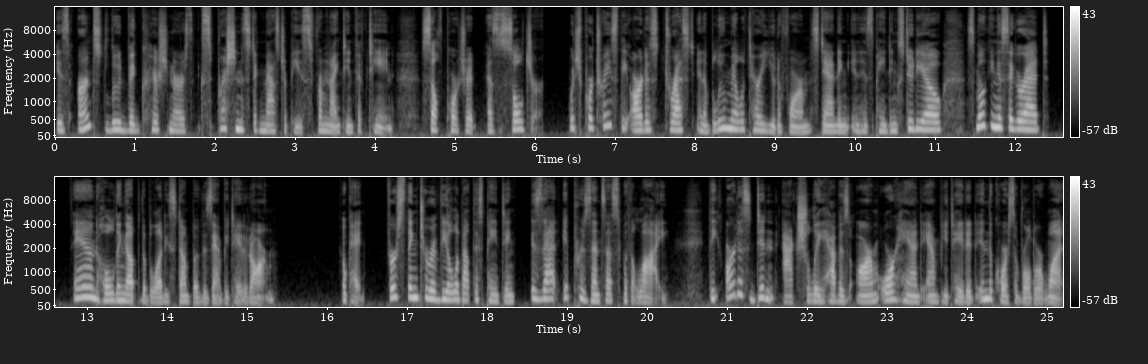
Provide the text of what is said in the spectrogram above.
is Ernst Ludwig Kirchner's expressionistic masterpiece from 1915, Self Portrait as a Soldier, which portrays the artist dressed in a blue military uniform, standing in his painting studio, smoking a cigarette, and holding up the bloody stump of his amputated arm. Okay, first thing to reveal about this painting is that it presents us with a lie. The artist didn't actually have his arm or hand amputated in the course of World War I.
